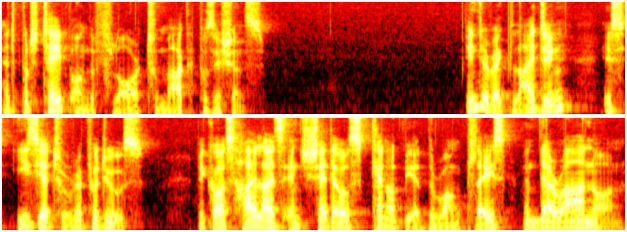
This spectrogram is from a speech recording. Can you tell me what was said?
and put tape on the floor to mark positions. Indirect lighting is easier to reproduce because highlights and shadows cannot be at the wrong place when there are none.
